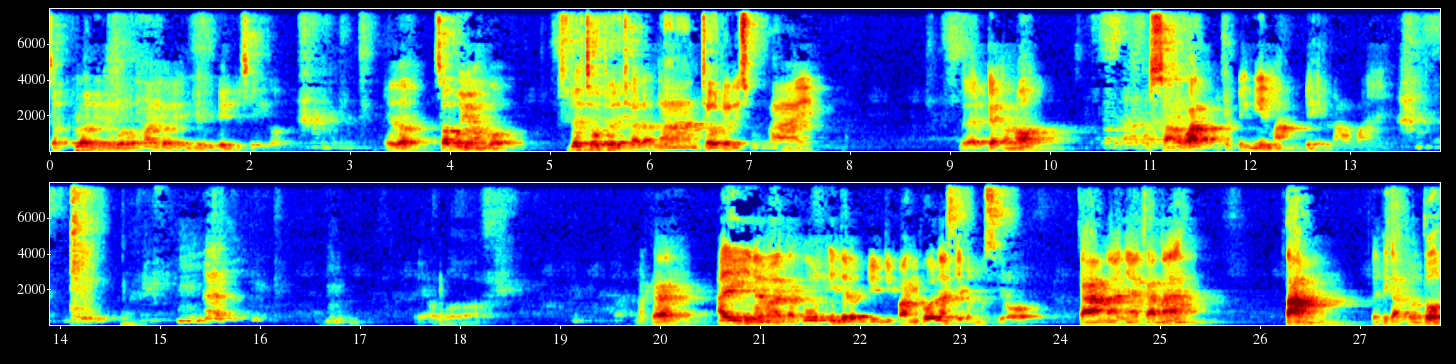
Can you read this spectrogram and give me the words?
ceplok di tenggorokan kok di di sini kok. Ya? Sapa nyangka? Sudah jauh dari jalanan, jauh dari sungai. Gledek ono pesawat kepingin mampir namanya. Ya Allah. Maka aina ma takun? Indra di dipanggo nanti nemu siro. Kananya karena tam. Jadi gak butuh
